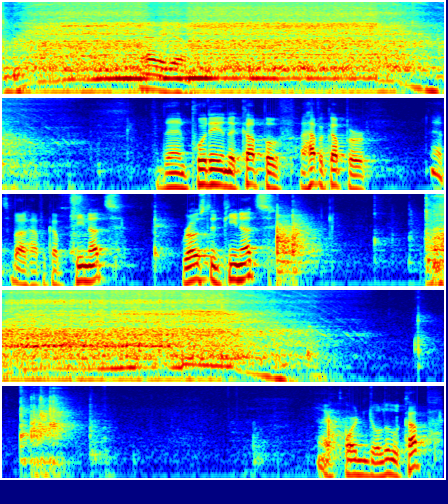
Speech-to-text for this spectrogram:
There we go. Then put in a cup of, a half a cup or, that's about half a cup of peanuts, roasted peanuts. Poured into a little cup.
